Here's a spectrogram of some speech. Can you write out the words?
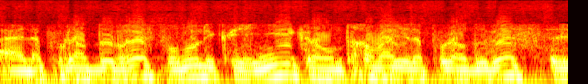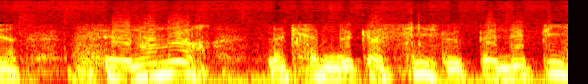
euh, la poularde de Brest. Pour nous les cuisiniers, quand on travaille à la poularde de Brest, c'est un honneur. La crème de cassis, le pain d'épices,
